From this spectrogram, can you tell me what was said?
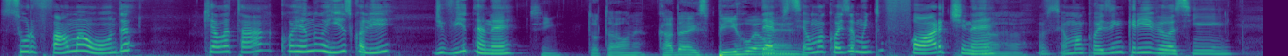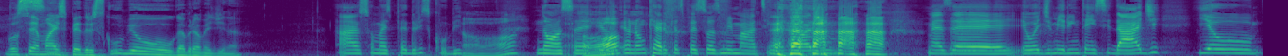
surfar uma onda que ela tá correndo um risco ali de vida, né? Sim. Total, né? Cada espirro é Deve um... ser uma coisa muito forte, né? Aham. Deve ser uma coisa incrível, assim. Você é Sim. mais Pedro Scooby ou Gabriel Medina? Ah, eu sou mais Pedro Scooby. Ó. Nossa, Ó. eu, eu não quero que as pessoas me matem agora. mas é, eu admiro intensidade e eu.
